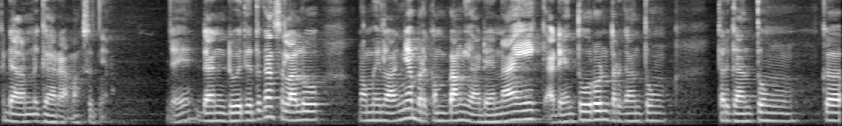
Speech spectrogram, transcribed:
ke dalam negara maksudnya ya dan duit itu kan selalu nominalnya berkembang ya ada yang naik ada yang turun tergantung tergantung ke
